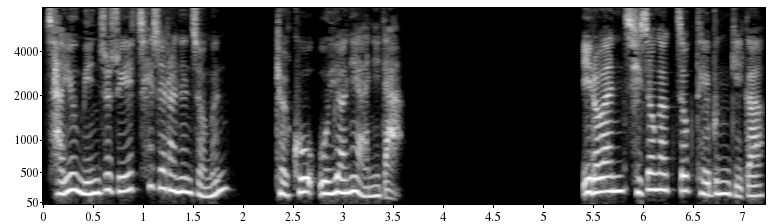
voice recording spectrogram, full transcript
자유민주주의 체제라는 점은 결코 우연이 아니다. 이러한 지정학적 대분기가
